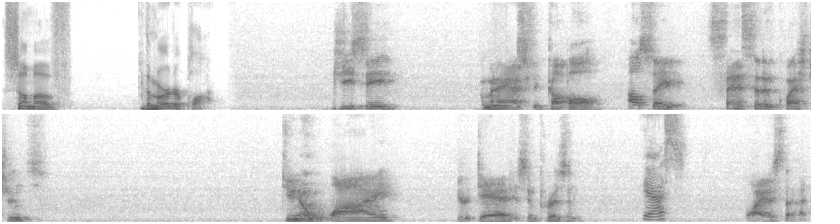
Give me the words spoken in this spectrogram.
some of the murder plot. GC, I'm going to ask you a couple, I'll say, sensitive questions. Do you know why your dad is in prison? Yes. Why is that?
